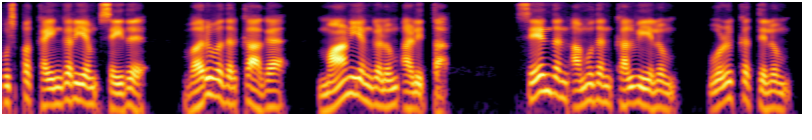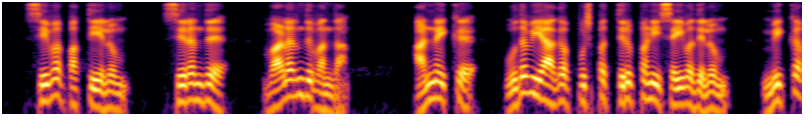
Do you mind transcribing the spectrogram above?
புஷ்ப கைங்கரியம் செய்து வருவதற்காக மானியங்களும் அளித்தார். சேந்தன் அமுதன் கல்வியிலும் ஒழுக்கத்திலும் சிவ பக்தியிலும் சிறந்து வளர்ந்து வந்தான். அன்னைக்கு உதவியாக புஷ்ப திருப்பணி செய்வதிலும் மிக்க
